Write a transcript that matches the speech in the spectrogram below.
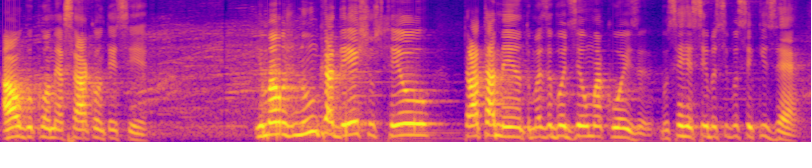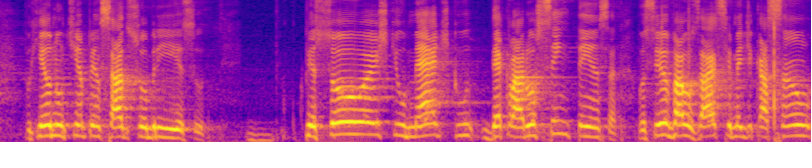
algo começar a acontecer. Irmãos, nunca deixe o seu tratamento, mas eu vou dizer uma coisa: você receba se você quiser, porque eu não tinha pensado sobre isso. Pessoas que o médico declarou sentença, você vai usar essa medicação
